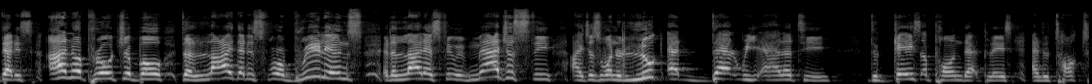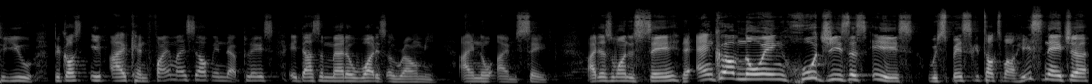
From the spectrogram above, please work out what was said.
that is unapproachable, the light that is full of brilliance, and the light that's filled with majesty. I just want to look at that reality to gaze upon that place and to talk to you. Because if I can find myself in that place, it doesn't matter what is around me. I know I'm safe. I just want to say the anchor of knowing who Jesus is, which basically talks about his nature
